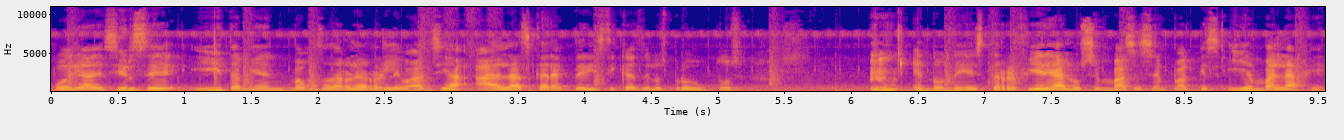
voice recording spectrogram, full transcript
podría decirse, y también vamos a darle relevancia a las características de los productos en donde este refiere a los envases, empaques y embalaje.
